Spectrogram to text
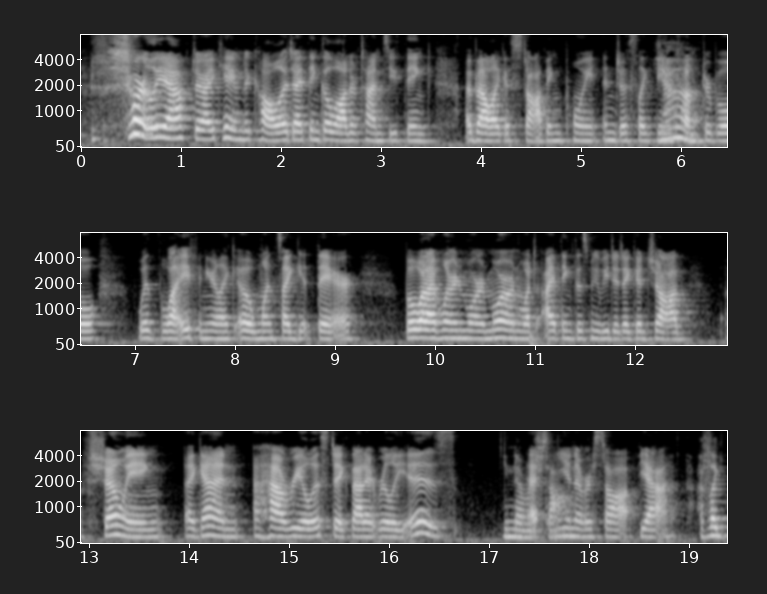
shortly after I came to college. I think a lot of times you think about like a stopping point and just like being yeah. comfortable with life and you're like, oh, once I get there. But what I've learned more and more, and what I think this movie did a good job of showing, again, how realistic that it really is. You never Uh, stop. You never stop. Yeah. I've like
